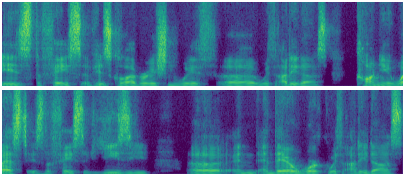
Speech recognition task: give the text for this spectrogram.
is the face of his collaboration with uh, with Adidas. Kanye West is the face of Yeezy uh, and and their work with Adidas.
